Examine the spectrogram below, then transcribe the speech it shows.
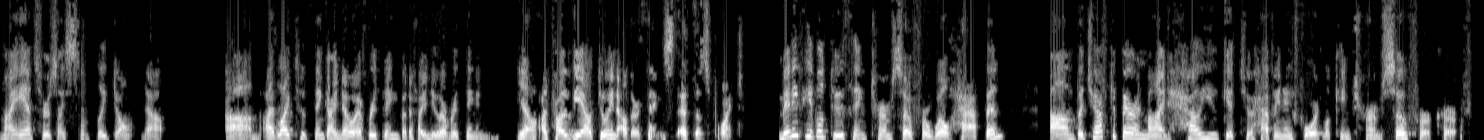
My answer is I simply don't know. Um, I'd like to think I know everything, but if I knew everything, you know, I'd probably be out doing other things at this point. Many people do think term SOFR will happen, um, but you have to bear in mind how you get to having a forward-looking term SOFR curve.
